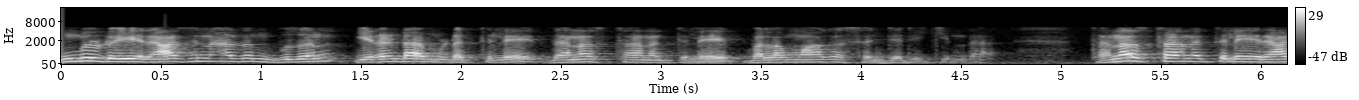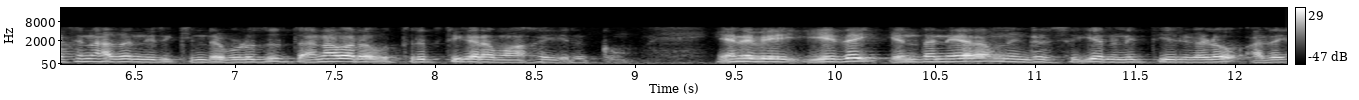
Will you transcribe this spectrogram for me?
உங்களுடைய ராசிநாதன் புதன் இரண்டாம் இடத்திலே தனஸ்தானத்திலே பலமாக சஞ்சரிக்கின்றார். தனஸ்தானத்திலே ராசிநாதன் இருக்கின்ற பொழுது தனவரவு திருப்திகரமாக இருக்கும். எனவே எதை எந்த நேரம் நீங்கள் செய்ய நினைத்தீர்களோ அதை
